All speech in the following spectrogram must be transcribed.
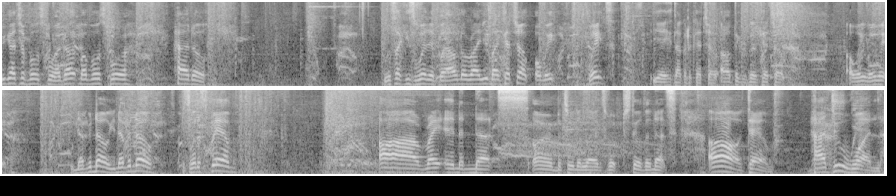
We got your votes for? I got my votes for Hado. Looks like he's winning, but I don't know, Ryu might catch up. Oh, wait. Wait. Yeah, he's not gonna catch up. I don't think he's gonna catch up. Oh, wait, wait, wait. You never know. You never know. He's gonna spam. Ah, right in the nuts. Or between the legs, but still the nuts. Oh, damn. Hado won.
